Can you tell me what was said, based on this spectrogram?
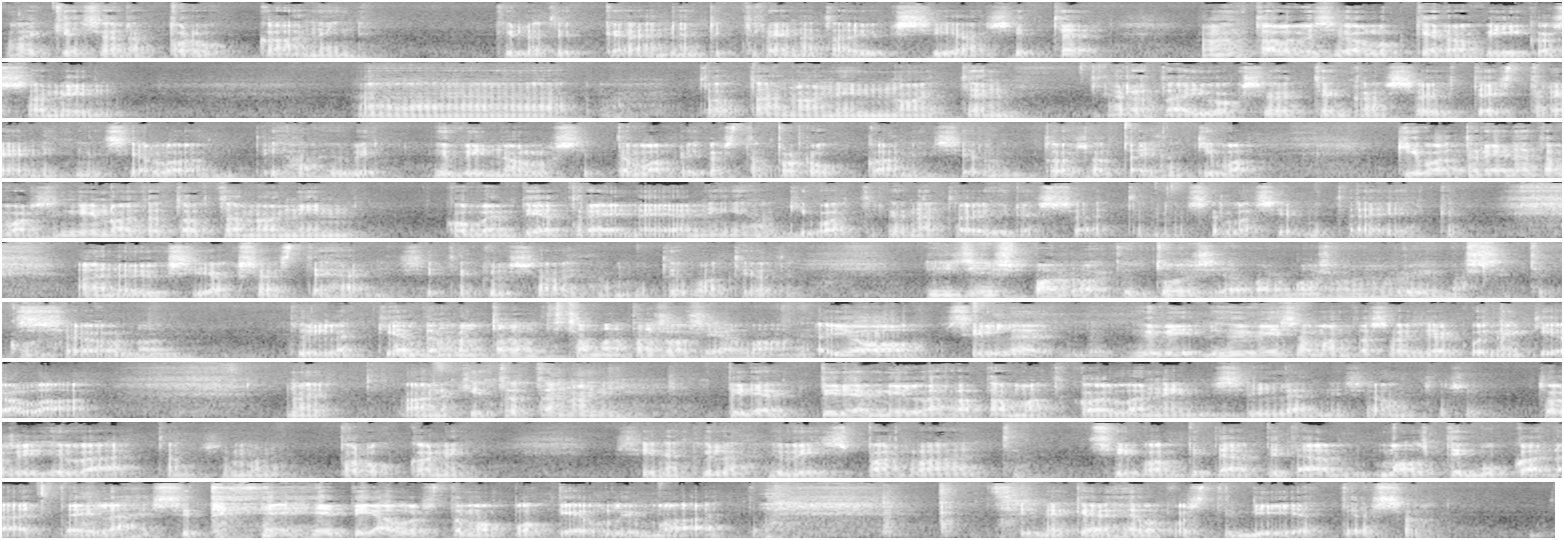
vaikea saada porukkaa, niin kyllä tykkää enempi treenata yksin. Ja sitten mä olen talvisi ollut kerran viikossa, niin, ää, tota, no, niin noitten ratajuoksijoiden kanssa yhteistreenit, niin siellä on ihan hyvin, hyvin ollut sitten vauhdikasta porukkaa, niin siellä on toisaalta ihan kiva, kiva treenata, varsinkin noita tota, no, niin, kovempia treenejä, niin ihan kiva treenata yhdessä, että ne on sellaisia, mitä ei ehkä aina yksi jaksaisi tehdä, niin siitä kyllä saa ihan motivaatiota. Niin siis sparraa kyllä toisia varmaan on ryhmässä sitten, kun, se on, kun on kyllä kieltämättä. on samantasoisia vaan. Joo, sille hyvin, hyvin samantasoisia kuitenkin ollaan. No, ainakin tota, no, niin, pide, pidemmillä ratamatkoilla, niin, silleen, niin se on tosi, tosi hyvä, että on semmoinen porukka, niin siinä kyllä hyvin sparraa, että siinä vaan pitää pitää maltti mukana, että ei lähde sitten heti alustama pokeulimaan. Että siinä käy helposti niin, että jos on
